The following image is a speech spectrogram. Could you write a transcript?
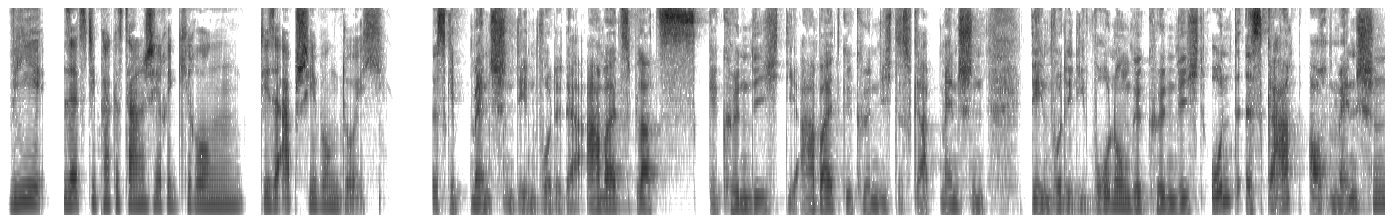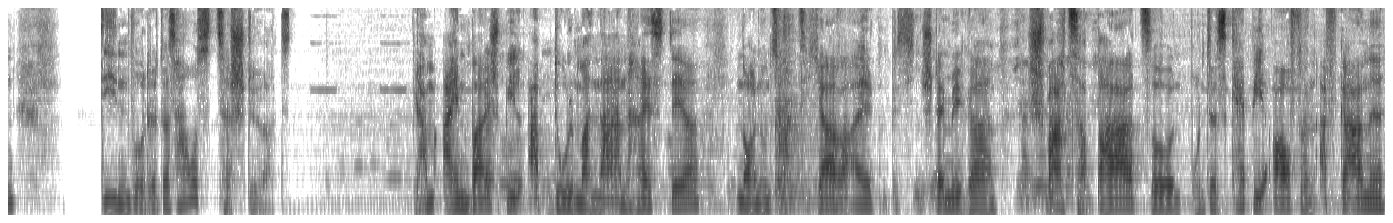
Wie setzt die pakistanische Regierung diese Abschiebung durch? Es gibt Menschen, denen wurde der Arbeitsplatz gekündigt, die Arbeit gekündigt. Es gab Menschen, denen wurde die Wohnung gekündigt. Und es gab auch Menschen, denen wurde das Haus zerstört. Wir haben ein Beispiel, Abdul Manan heißt der, 29 Jahre alt, ein bisschen stämmiger, schwarzer Bart, so ein buntes Cappy auf, ein Afghane,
